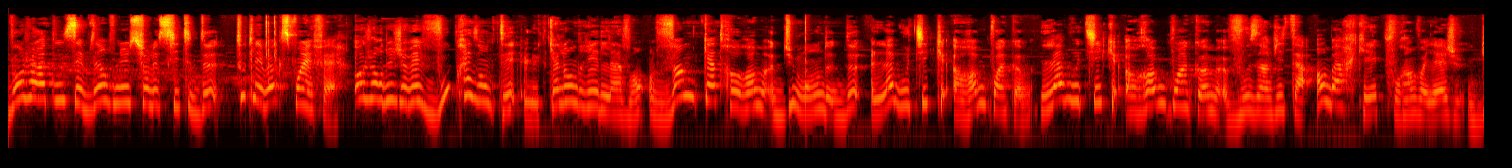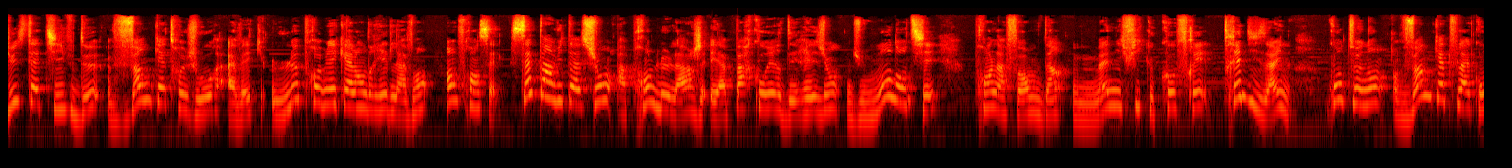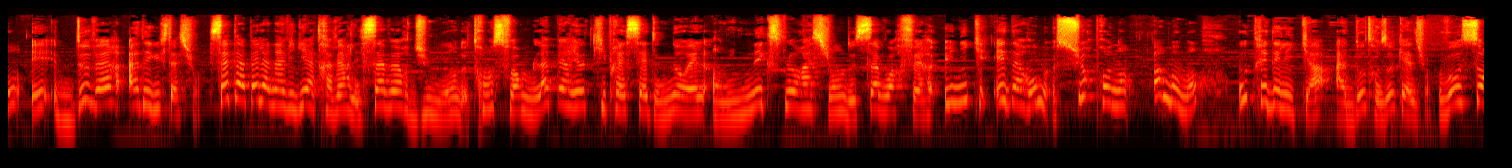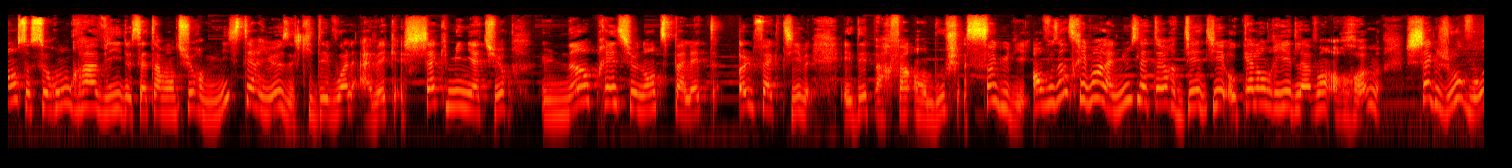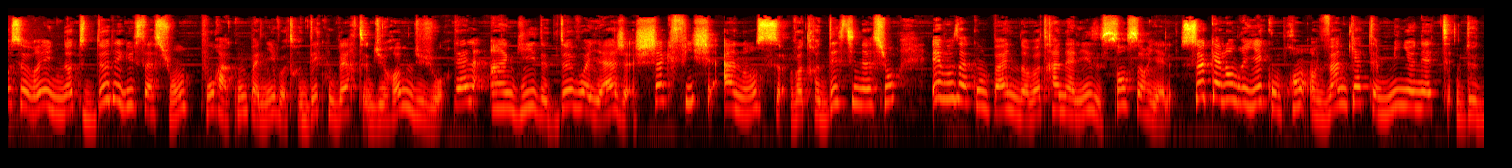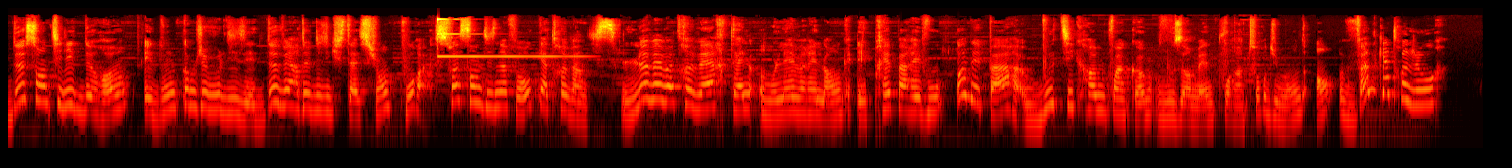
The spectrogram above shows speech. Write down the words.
Bonjour à tous et bienvenue sur le site de touteslesbox.fr. Aujourd'hui, je vais vous présenter le calendrier de l'Avent 24 Roms du monde de la boutique Rome.com. La boutique Rome.com vous invite à embarquer pour un voyage gustatif de 24 jours avec le premier calendrier de l'Avent en français. Cette invitation à prendre le large et à parcourir des régions du monde entier prend la forme d'un magnifique coffret très design contenant 24 flacons et deux verres à dégustation. Cet appel à naviguer à travers les saveurs du monde transforme la période qui précède Noël en une exploration de savoir-faire unique et d'arômes surprenants par moments ou très délicats à d'autres occasions. Vos sens seront ravis de cette aventure mystérieuse qui dévoile avec chaque miniature une impressionnante palette olfactive et des parfums en bouche singuliers. En vous inscrivant à la newsletter dédiée au calendrier de l'Avent Rome, chaque jour vous recevrez une note de dégustation pour accompagner votre découverte du rhum du jour. Tel un guide de voyage, chaque fiche annonce votre destination et vous accompagne dans votre analyse sensorielle. Ce calendrier comprend 24 mignonnettes de 2 centilitres de rhum et donc comme je vous le disais, deux verres de dégustation pour 79,90€. Levez votre verre tel on lèverait l'angle et préparez-vous au départ. boutiquerome.com vous emmène pour un tour du monde en 24 jours.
